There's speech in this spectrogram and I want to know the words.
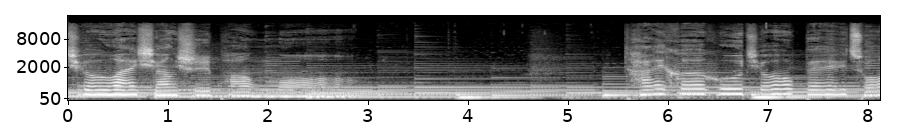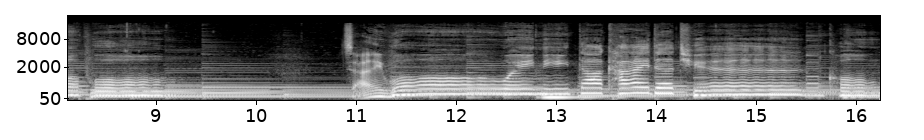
旧爱像是泡沫，太呵护就被戳破。在我为你打开的天空，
